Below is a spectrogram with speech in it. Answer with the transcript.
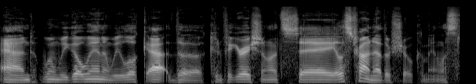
And when we go in and we look at the configuration let's say let's try another show command let's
